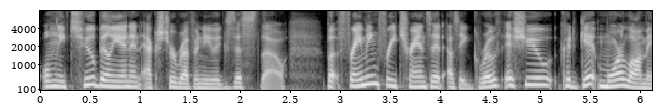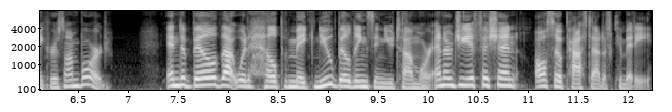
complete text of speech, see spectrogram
Only 2 billion in extra revenue exists, though. But framing free transit as a growth issue could get more lawmakers on board. And a bill that would help make new buildings in Utah more energy efficient also passed out of committee.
